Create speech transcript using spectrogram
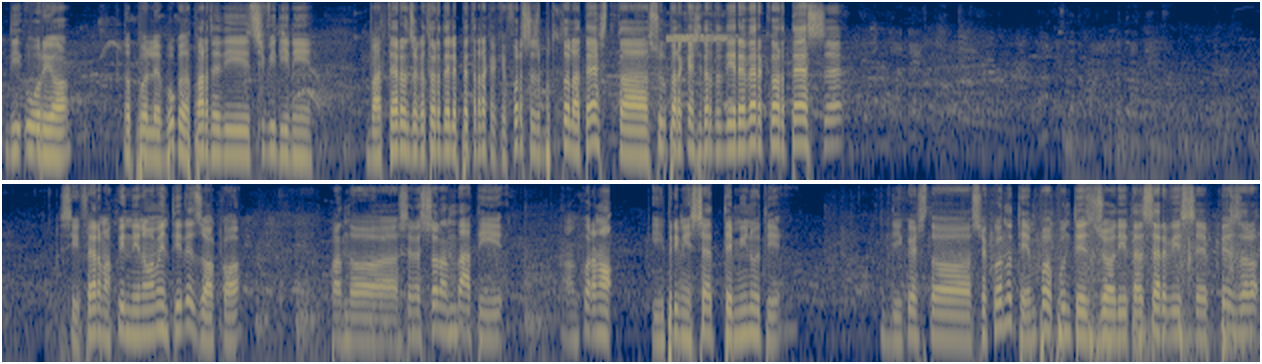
di Urio. Dopo il buco da parte di Cividini va a terra un giocatore delle Petrarca che forse ha sbattuto la testa sul perché si tratta di Rever Cortés si ferma quindi nuovamente il gioco. Quando se ne sono andati ancora no i primi sette minuti di questo secondo tempo. Punteggio di Ital Service Pesaro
